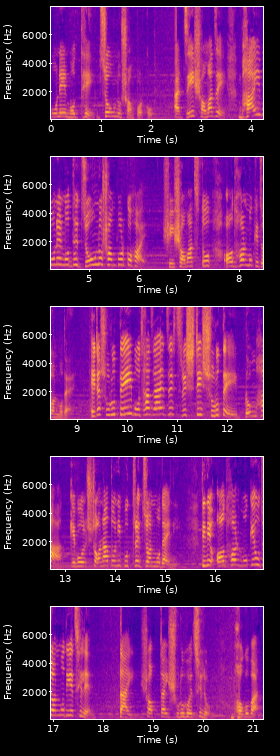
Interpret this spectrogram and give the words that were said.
বোনের মধ্যে যৌন সম্পর্ক। আর যে সমাজে ভাই বোনের মধ্যে যৌন সম্পর্ক হয় সেই সমাজ তো অধর্মকে জন্ম দেয়। এটা শুরুতেই বোঝা যায় যে সৃষ্টির শুরুতে ব্রহ্মা কেবল সনাতনী পুত্রের জন্ম দেয়নি, তিনি অধর্মকেও জন্ম দিয়েছিলেন। তাই সবটাই শুরু হয়েছিল ভগবান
